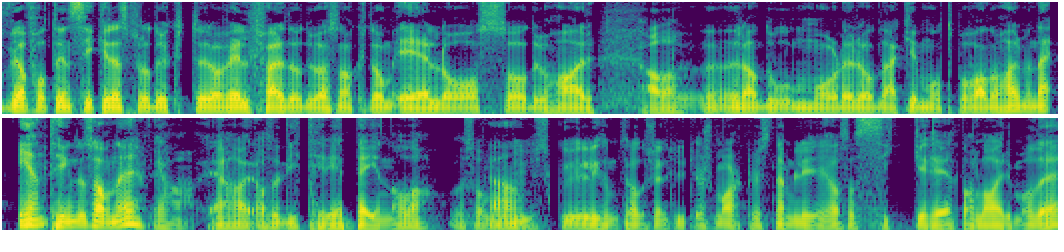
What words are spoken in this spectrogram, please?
vi har fått inn sikkerhetsprodukter og velferd, og du har snakket om e-lås, og du har Ja eh, radonmåler, og det er ikke måte på hva du har. Men det er én ting du savner. Ja, jeg har altså de tre beina da, som Ja. du skulle liksom tradisjonelt utgjør smarthus, nemlig altså sikkerhet, alarm og det,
